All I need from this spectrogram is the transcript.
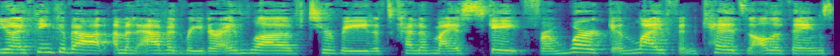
You know, I think about, I'm an avid reader. I love to read. It's kind of my escape from work and life and kids and all the things.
